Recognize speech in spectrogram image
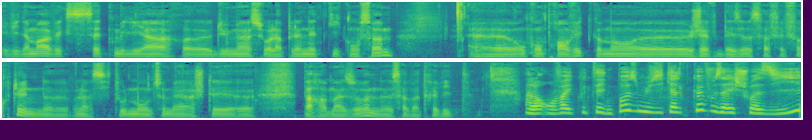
évidemment avec 7 milliards euh, d'humains sur la planète qui consomment, euh, on comprend vite comment euh, Jeff Bezos a fait fortune. Euh, voilà, si tout le monde se met à acheter par Amazon, ça va très vite. Alors, on va écouter une pause musicale que vous avez choisie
